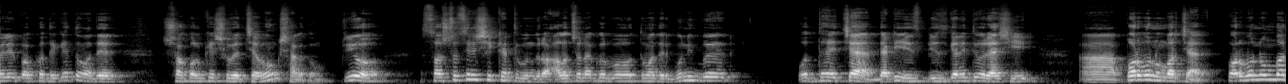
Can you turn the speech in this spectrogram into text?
ফ্যামিলির পক্ষ থেকে তোমাদের সকলকে শুভেচ্ছা এবং স্বাগতম। প্রিয় ষষ্ঠ শ্রেণির শিক্ষার্থী বন্ধুরা আলোচনা করব তোমাদের গণিত বইয়ের অধ্যায় চার দ্যাট ইজ বীজগণিতীয় আহ, পর্ব নম্বর চার। পর্ব নম্বর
